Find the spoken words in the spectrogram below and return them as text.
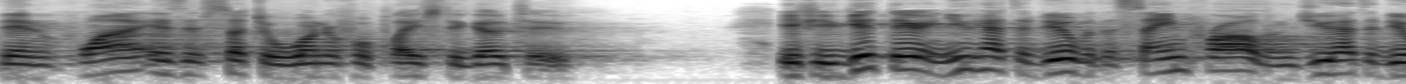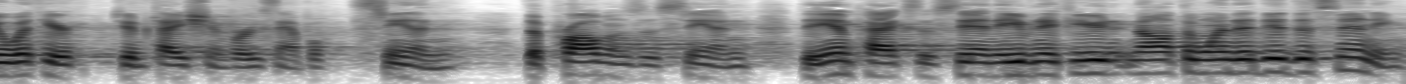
then why is it such a wonderful place to go to? If you get there and you have to deal with the same problems you have to deal with here, temptation, for example, sin, the problems of sin, the impacts of sin, even if you're not the one that did the sinning.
